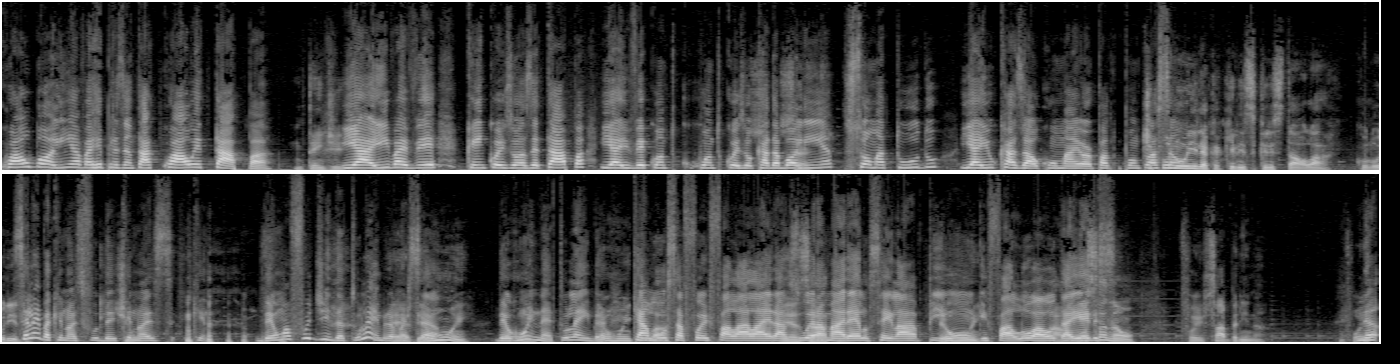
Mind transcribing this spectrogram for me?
qual bolinha vai representar qual etapa. Entendi. E aí vai ver quem coisou as etapas, e aí ver quanto, quanto coisou cada Certo. bolinha, soma tudo, e aí o casal com maior pa- Tipo pontuação. no ilha com aqueles cristal lá, colorido. Você lembra que nós fudei, que Tinha nós. que- Deu uma fudida, tu lembra, É, Marcelo? Deu ruim. Deu ruim, né? Tu lembra? Deu ruim que a lá. moça foi falar lá, era azul, era Exato. amarelo, sei lá, Deu ruim. Pyong, falou, a outra, a aí moça eles. não. Foi Sabrina. Não foi? Não,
